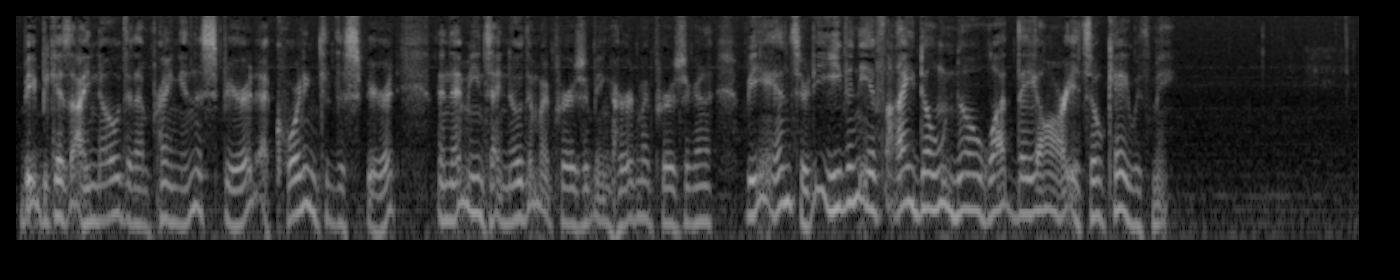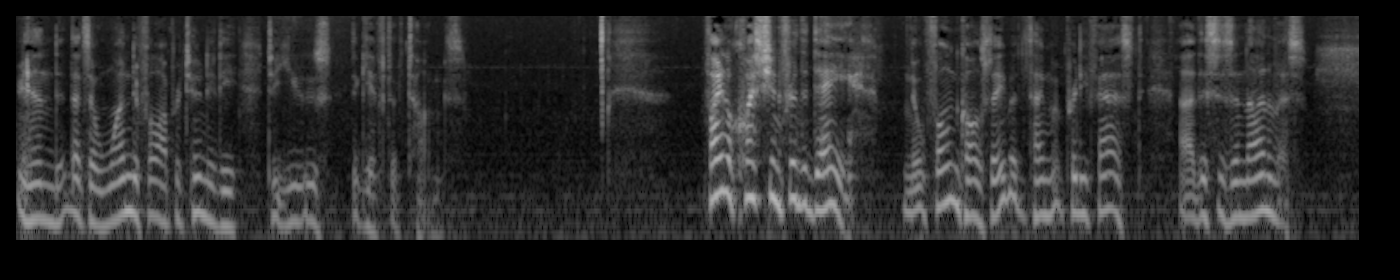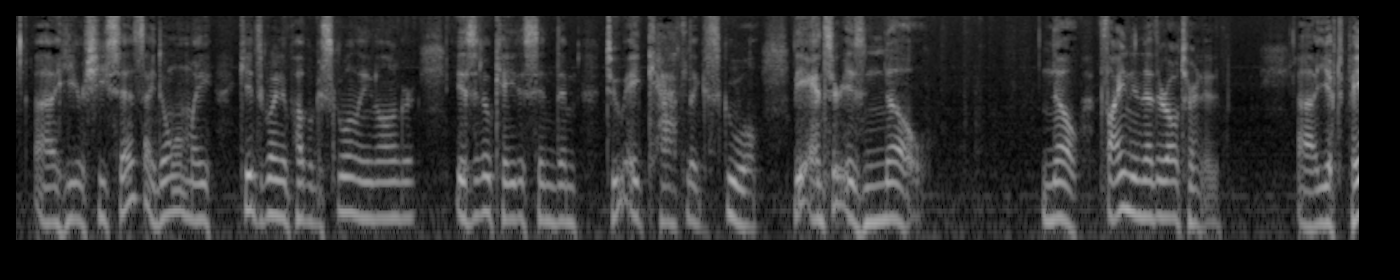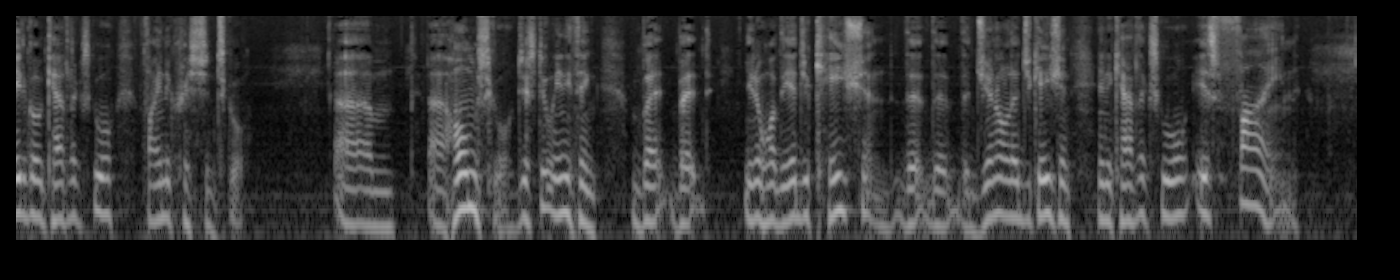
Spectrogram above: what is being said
because I know that I'm praying in the Spirit, according to the Spirit, and that means I know that my prayers are being heard, my prayers are going to be answered. Even if I don't know what they are, it's okay with me. And that's a wonderful opportunity to use the gift of tongues. Final question for the day. No phone calls today, but the time went pretty fast. Uh, this is anonymous. uh, he or she says, I don't want my kids going to public school any longer. Is it okay to send them to a Catholic school? The answer is no. No. Find another alternative. Uh, you have to pay to go to Catholic school. Find a Christian school. Um, uh, homeschool. Just do anything. But but you know while the education, the, the the general education in a Catholic school is fine,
